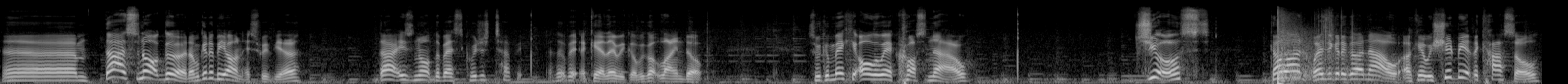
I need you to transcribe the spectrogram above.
Um, that's not good. I'm going to be honest with you. That is not the best. Can we just tap it a little bit? Okay, there we go. We got lined up. So we can make it all the way across now. Just. Come on. Where's it going to go now? Okay, we should be at the castle.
